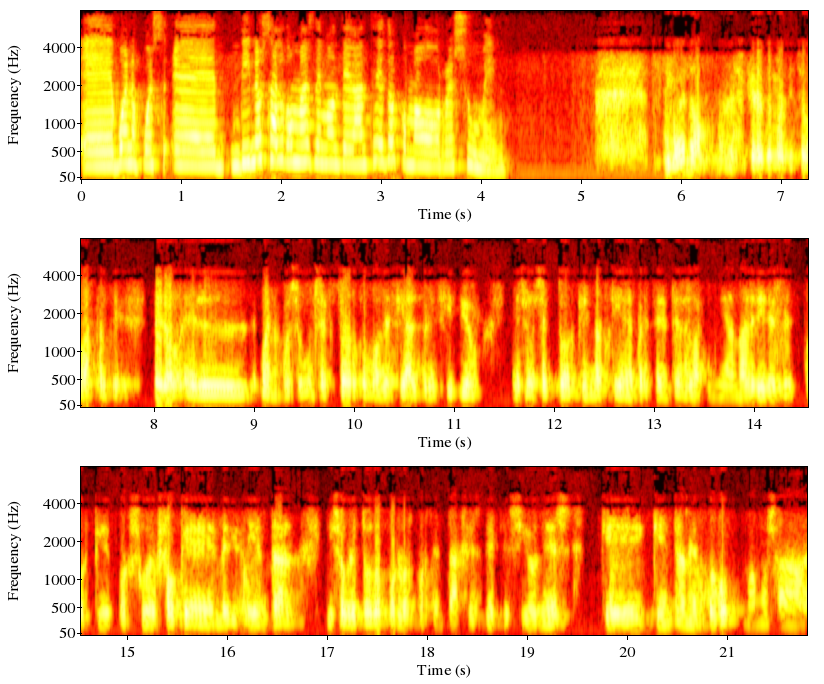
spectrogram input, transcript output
Eh, bueno, pues eh, dinos algo más de Montegancedo como resumen. Bueno, creo que hemos dicho bastante, pero el, bueno, pues un sector, como decía al principio, es un sector que no tiene precedentes en la Comunidad de Madrid, porque por su enfoque medioambiental y sobre todo por los porcentajes de cesiones que, que entran en juego. Vamos a,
